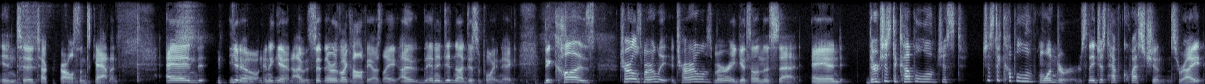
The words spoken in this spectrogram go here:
into Tucker Carlson's cabin. And, you know, and again, I was sitting there with my coffee. I was like, I, and it did not disappoint Nick because Charles Murray, Charles Murray gets on the set and they're just a couple of just, just a couple of wanderers. They just have questions, right?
